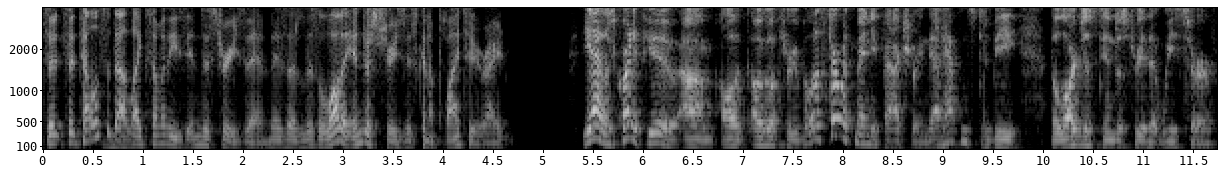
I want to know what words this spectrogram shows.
So, so tell us about like some of these industries. Then there's a there's a lot of industries this can apply to, right? Yeah, there's quite a few. Um, I'll I'll go through, but let's start with manufacturing. That happens to be the largest industry that we serve,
